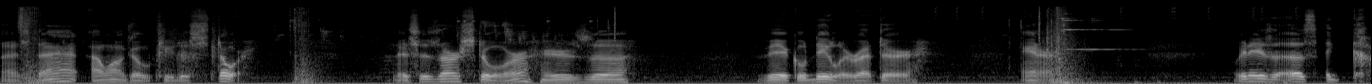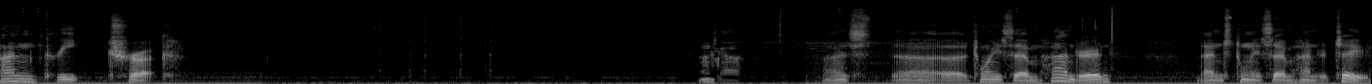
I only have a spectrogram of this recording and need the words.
That's that. I want to go to the store. This is our store. Here's a vehicle dealer right there. Enter. We need us a concrete truck. Okay. That's uh, 2700. That's 2700 too.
